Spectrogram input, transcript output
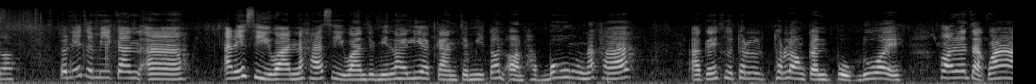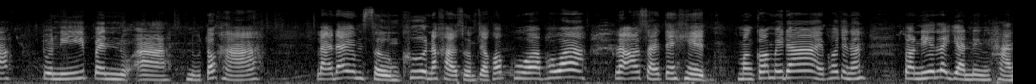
ยอดตัวนี้จะมีการอ่าอันนี้สี่วันนะคะสี่วันจะมีไล่เรียกกัน จะมีต้นอ่อนผักบุ้งนะคะอันนี้คือทดทดลองกันปลูกด้วย เพราะเนื่องจากว่าตัวนี้เป็นหนูอ่าหนูต้องหา รายได้มันเสริมขึ้นนะคะเสริมจากครอบครัว เพราะว่าเราเอาศัยแต่เห็ดมันก็ไม่ได้ เพราะฉะนั้นตอนนี้ละอย่างหนึ่งหัน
